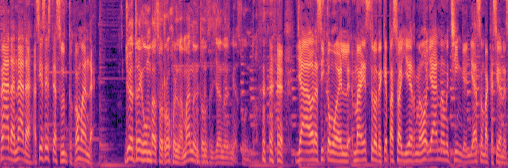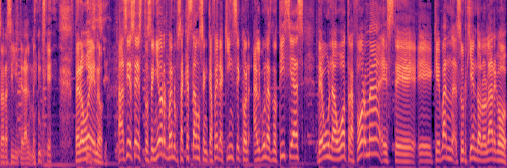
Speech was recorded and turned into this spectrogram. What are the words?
Nada, nada. Así es este asunto. ¿Cómo anda? Yo ya traigo un vaso rojo en la mano, entonces ya no es mi asunto. ya, ahora sí, como el maestro de qué pasó ayer, ¿no? Ya no me chinguen, ya son vacaciones, ahora sí, literalmente. Pero bueno, sí, sí, sí. así es esto, señor. Bueno, pues acá estamos en Café de A15 con algunas noticias de una u otra forma, este, eh, que van surgiendo a lo largo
